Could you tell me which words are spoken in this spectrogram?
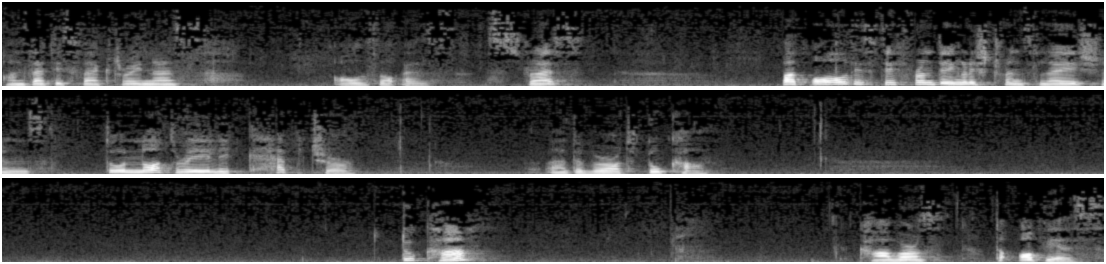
unsatisfactoriness, also as stress. But all these different English translations do not really capture uh, the word dukkha. Dukkha covers the obvious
